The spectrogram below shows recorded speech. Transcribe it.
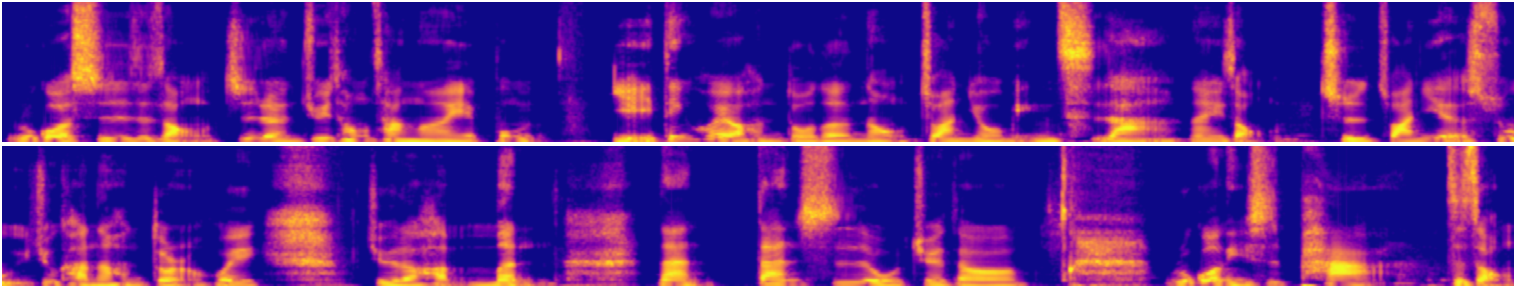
如果是这种职人剧，通常呢也不也一定会有很多的那种专有名词啊，那一种就是专业的术语，就可能很多人会觉得很闷。那但是我觉得，如果你是怕。这种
